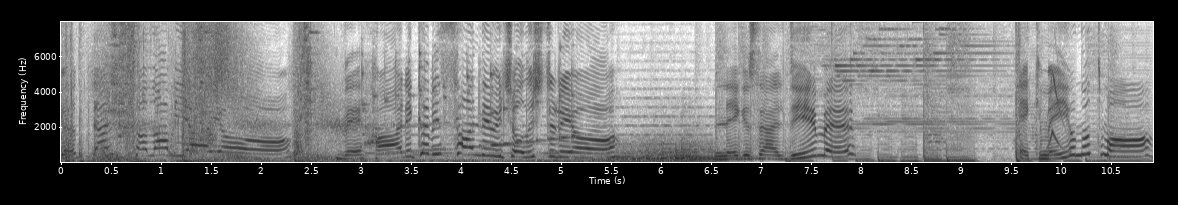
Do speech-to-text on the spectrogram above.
Gökten salam yağıyor. Ve harika bir sandviç oluşturuyor. Ne güzel değil mi? Ekmeği unutma.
